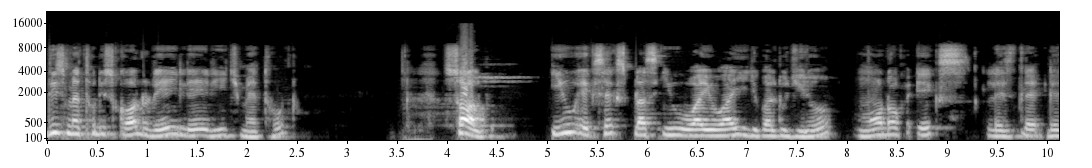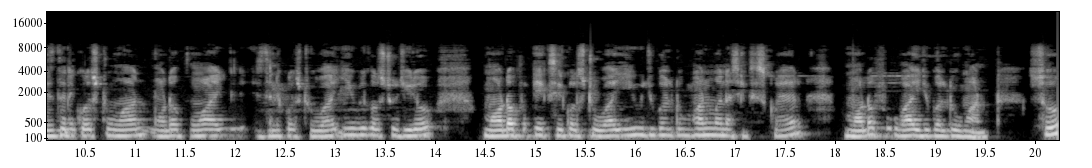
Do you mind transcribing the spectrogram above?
This method is called Rayleigh-Ritz method. Solve uxx plus uyy is equal to 0 mod of x less, less than equals to 1 mod of y less than equals to y u equals to 0 mod of x equals to y u is equal to 1 minus x square mod of y is equal to 1 so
